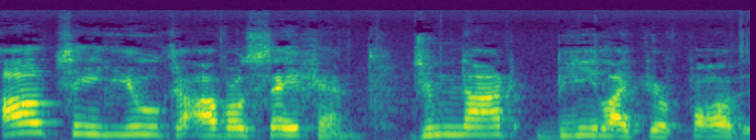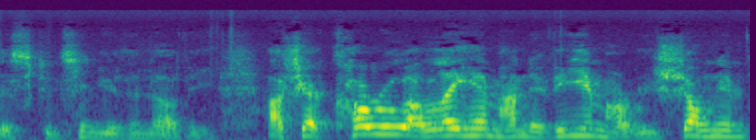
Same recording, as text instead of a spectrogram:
Al tiyu avosechem. Do not be like your fathers, continued the Navi. Asher koru alehem haneviyim harishonim,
